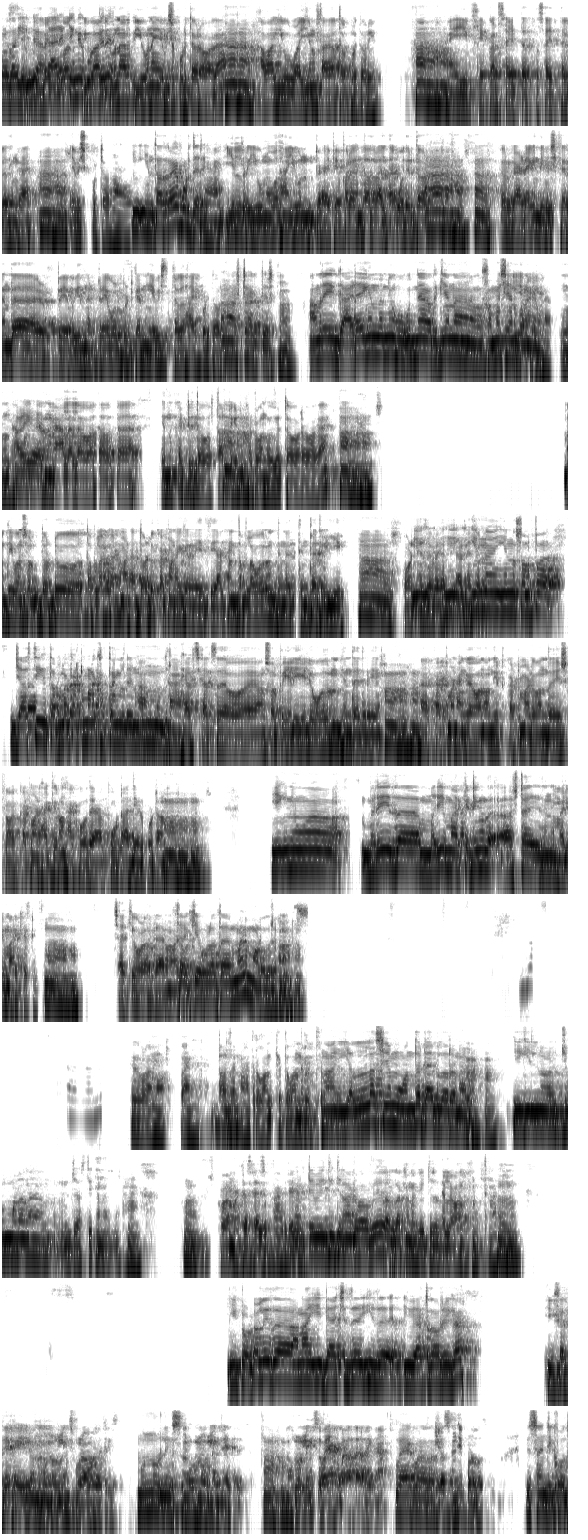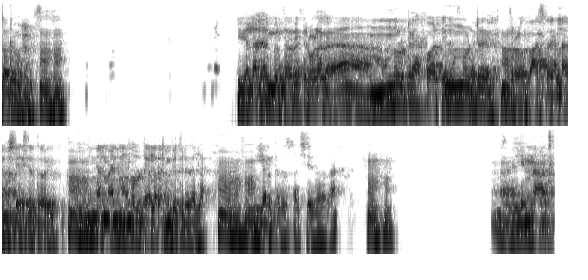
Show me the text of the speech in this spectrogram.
ಡೈರೆಕ್ಟ್ ಇವನ ಇವನ ಎಬಿಸಿ ಕೊಡ್ತೇವ್ರಿ ಅವಾಗ. ಹಾ ಹಾ. ಅವಾಗ ಇವ್ ಒಳಗಿನ ಕಾಗದ ತಗೊಳ್ತೇವ್ರಿ ಹಾ ಹಾ ಹಾ. ಈ ಪೇಪರ್ ಸೈಟ್ ಸೈಟ್ ತೆಗದ್ ಹಿಂಗ ಹಾ ಹಾ. ಎಬಿಸಿ ಕೊಡ್ತೇವ್ರಿ ನಾವು. ಇ- ಇಂಥದ್ರಾಗ ಕೊಡ್ತೀರಿ ಹಾ, ಇಲ್ರಿ ಇವ್ನ ಓದ ಇವ್ನ ಪೇಪರ್ ಎಂತಾದ್ರ ಅಲ್ಲಿ ತಗ ಓದಿರ್ತೇವ್ರ. ಹಾ ಹಾ ಹಾ. ಹಾ ಅವ್ರ ಗಾಡಿಯಾಗಿಂದ ಎಬಿಸ್ಕರಿಂದ ಇದನ್ನ ಟ್ರೇಗಳು ಬಿಟ್ಕರಿಂದ ಎಬ್ಬಿಸಿ ತೆಗದ್ ಹಾಕಿ ಬಿಡ್ತಾವ್ರ ಹಾ, ಅಷ್ಟ ಹಾಕ್ತೀರಿ ಹ್ಮ್. ಅಂದ್ರೆ ಈ ಗಾಡಿಯಾಗಿಂದ ನೀವು ಹೋಗುದ್ನ್ಯಾಗ ಅದಕ್ಕೇನ ಸಮಸ್ಯೆ ಏನ್ ಬರಂಗಿಲ್ಲ? ಹಿಂಗ್ ಮ್ಯಾಲೆಲ್ಲ ಅದಕ್ಕ ಇದನ್ನ ಕಟ್ಟಿರ್ತಾವ ತಟ್ಟ ಗಿಟ್ಟ ಕಟ್ಕೊಂಡ್ ಹೋಗಿರ್ತಾವ ಅವ್ರ ಅವಾಗ. ಹಾ ಹಾ ಹಾ. ಮತ್ತೆ ಈಗ ಒಂದ್ ಸ್ವಲ್ಪ ದೊಡ್ಡ ತಪ್ಲ ಕಟ್ ಮಾಡಿ ದೊಡ್ಡ ಕಟ್ ಮಾಡಿ ಹಾಕಿರ ಐತಿ. ಯಾಕಂದ್ರೆ ತಪ್ಲ ಹೋದ್ರ ತಿಂತೈತ್ರಿ ಈಗ. ಹಾ ಹಾ. ಒಂದನೇ ಜ್ವರ, ಎರಡನೇ ಜ್ವರ. ಇನ್ನ ಇನ್ನು ಸ್ವಲ್ಪ ಜಾಸ್ತಿ ತಪ್ಲ ಕಟ್ ಮಾಡಕ್ ಹತ್ತಂಗಿಲ್ರಿ ಮುಂದೆ ಹಾ ಹೆಚ್ಚ ಹೆಚ್ಚ ಒಂದ್ ಸ್ವಲ್ಪ ಎಲಿ ಎಲಿ ಹೋದ್ರು ತಿಂತೈತ್ರಿ. ಹಾ ಹಾ ಹಾ. ಕಟ್ ಮಾಡಿ ಹಂಗ ಒಂದೊಂದ್ ಇಟ್ಟು ಕಟ್ ಮಾಡಿ ಒಂದ್ ಇಷ್ಟ ಕಟ್ ಮಾಡಿ ಹಾಕಿರೋ ಹಾಕೋದ ಪೂಟ ದೇಡ್ ಪೂಟ. ಹ್ಮ್ ಹ್ಮ್ ಹಾ ಈಗ ನೀವು ಬರೀ ಇದ ಮರಿ ಮಾರ್ಕೆಟಿಂಗ್ ಅಷ್ಟ ಇದನ್ನ ಮರಿ ಮಾರ್ಕೆಟಿಂಗ್. ಹಾ ಹಾ. ಚಾಕಿ ಒಳ ತಯಾರು ಮಾಡಿ ಚಾಕಿ ಹುಳ ತಯಾರ್ ಮಾಡಿ ಮಾಡೋದ್ರಿ. ಹಾ ಹಾ ಇದ್ರೊಳಗ ನೋಡ್ರಿ ತಾಜಾ ಕಾಣತ್ರಿ ಒಂದ್ ಕಿತ್ತ ಒಂದ್ ನಾ ಎಲ್ಲಾ ಸೇಮ್ ಒಂದ ಟೈಪ್ ಅದಾವ್ರಿ ನಾವ್ ಹ್ಮ್ ಹ್ಮ್. ಈಗ ಇಲ್ಲಿ ನಾವು ಜುಮ್ ಮಾಡೋಣ ಜಾಸ್ತಿ ಕಣಕ್ ಹ್ಮ್. ಹ್ಮ್. ಸೈಜ್ ಕಾಣತ್ರಿ ತಿನ್ನಾಕದಾವೆ ಎಲ್ಲಾ ಒಂದ್ ಕುಂತಿನ ಹ್ಮ್. ಈಗ ಟೋಟಲ್ ಇದ ಅಣ್ಣ ಈ ಬ್ಯಾಚ್ ಇದ ಇವ್ ಅದಾವ್ರಿ ಈಗ? ಈಗ ಸದ್ಯಕ್ಕೆ ಇಲ್ಲಿ ಒಂದ್ ಮುನ್ನೂರ್ ಲಿಂಕ್ಸ್ ಹೋಗತ್ರಿ. ಮುನ್ನೂರ್ ಲಿಂಕ್ಸ್ ಮೂರ್ನೂರ್ ಲಿಂಕ್ಸ್ ಐತ್ರಿ. ಹಾ ಹಾ ಮೂರ್ನೂರ್ ಲಿಂಕ್ಸ್ ಒಯ್ಯಾಕ್ ಬರತಾರ ಈಗ ವಯಾಕ್ ಬರೋದಾರ ಸಂಜೆ ಕೊಡ್ಬೇಕು. ಈ ಸಂಜಿಕ್ ಹೋತಾವ್ರಿ ಇವು. ಹ್ಮ್. ಹಾ ಹಾ ಇವೆಲ್ಲ ತುಂಬಿರ್ತಾವ್ರಿ. ಇದ್ರೊಳಗ ಮುನ್ನೂರು ಟ್ರೇ ಹಾಕುವಟ್ಟಿ ಮುನ್ನೂರ್ tray, ಹಾ. ಇದ್ರೊಳಗ ಬಾಕ್ಸ್ ಎಲ್ಲಾನು ಸೇರ್ಸಿರ್ತಾವ್ರಿ ಹಾ ಮನೆ ಮುನ್ನೂರು ಟ್ರೇ ಎಲ್ಲ ತುಂಬಿತ್ರಿ ಇದೆಲ್ಲ. ಹಾ ಹಾ ಹಾ ಈಗೆಲ್ಲ ತೆಗೆದು ಕಳ್ಸಿದಾರ ಹಾ ಹಾ ಇನ್ನ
